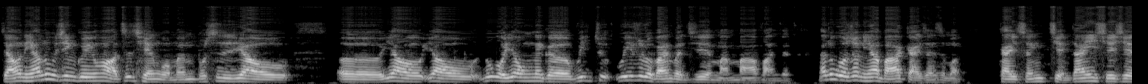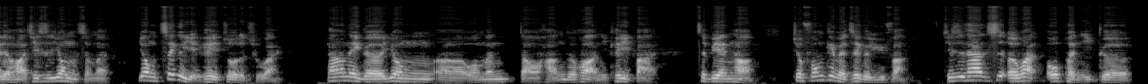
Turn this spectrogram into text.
假如你要路径规划之前，我们不是要呃要要，如果用那个 V2 V2 的版本，其实也蛮麻烦的。那如果说你要把它改成什么，改成简单一些些的话，其实用什么用这个也可以做得出来。刚刚那个用呃我们导航的话，你可以把这边哈就 phone give 这个语法，其实它是额外 open 一个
